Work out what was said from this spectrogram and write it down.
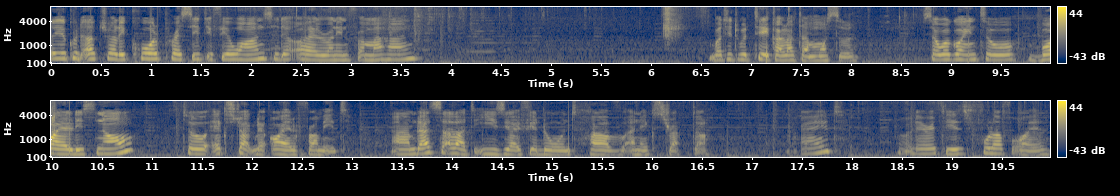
So you could actually cold press it if you want. See the oil running from my hand. But it would take a lot of muscle. So we're going to boil this now to extract the oil from it. Um, that's a lot easier if you don't have an extractor. Right? So there it is, full of oil.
